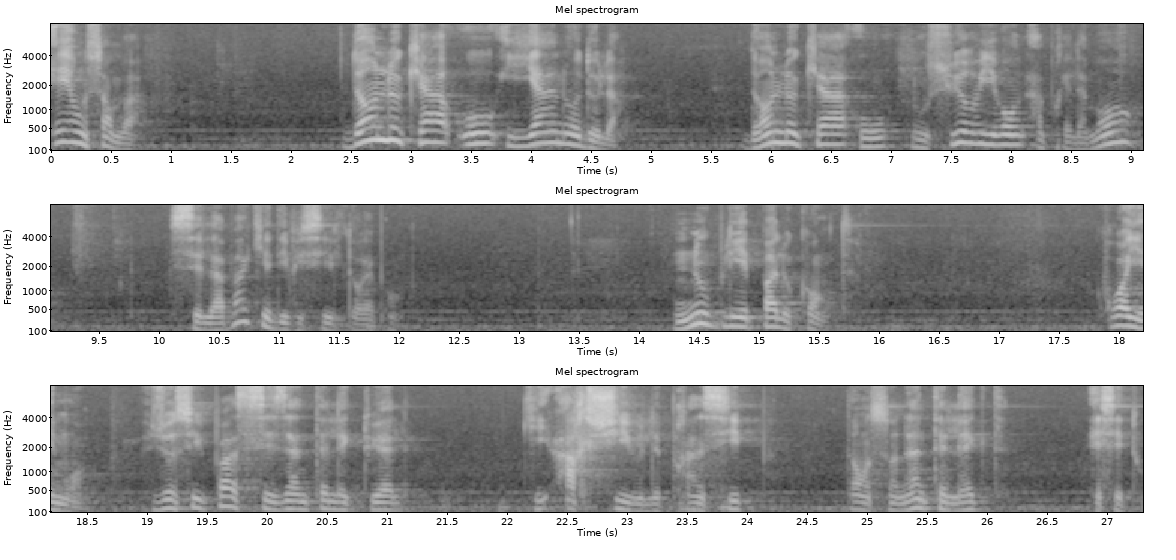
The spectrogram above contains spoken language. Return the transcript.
et on s'en va. Dans le cas où il y a un au-delà, dans le cas où nous survivons après la mort, c'est là-bas qui est difficile de répondre. N'oubliez pas le compte. Croyez-moi, je ne suis pas ces intellectuels qui archivent les principes dans son intellect et c'est tout.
